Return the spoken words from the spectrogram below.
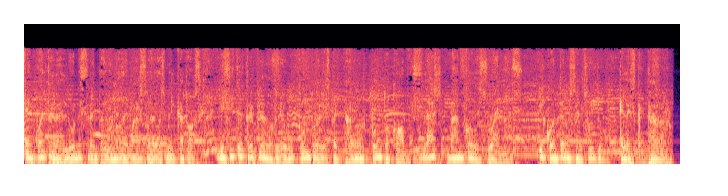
Encuéntrala el lunes 31 de marzo de 2014. Visite www.elespectador.com slash banco de sueños y cuéntenos el suyo, El Espectador.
